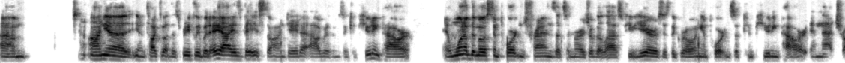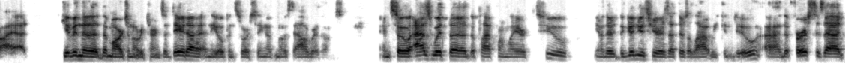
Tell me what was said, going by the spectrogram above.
Um, Anja, you know, talked about this briefly, but AI is based on data, algorithms, and computing power. And one of the most important trends that's emerged over the last few years is the growing importance of computing power in that triad, given the, the marginal returns of data and the open sourcing of most algorithms. And so, as with the, the platform layer two, you know, the, the good news here is that there's a lot we can do. Uh, the first is that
